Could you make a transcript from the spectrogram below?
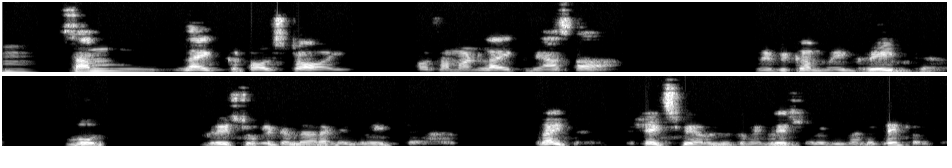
Mm. Some like Tolstoy or someone like Vyasa may become a great uh, both great storyteller and a great uh, writer. Shakespeare will become a great storyteller and a great writer.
